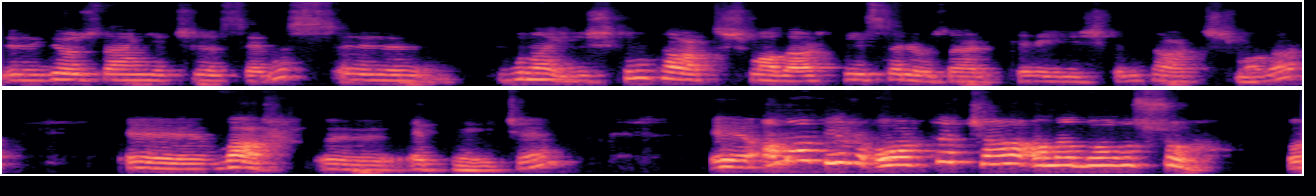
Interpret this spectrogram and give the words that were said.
e, gözden geçirirseniz e, buna ilişkin tartışmalar, dilsel özelliklere ilişkin tartışmalar e, var e, epeyce. E, ama bir Orta Çağ Anadolu'su e,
